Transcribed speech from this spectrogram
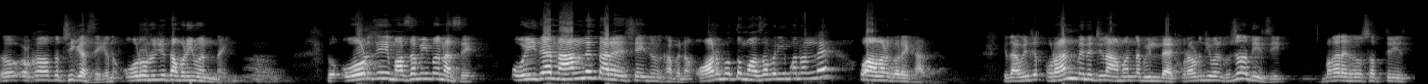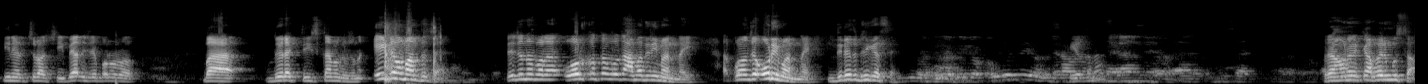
তো ওর কথা তো ঠিক আছে কেন ওর অনুযায়ী তো আমার ইমান নাই। তো ওর যে মাজাব ইমান আছে, ওইটা না আনলে তারে সেই জন্য খাবে না। ওর মতো মাজাবের ইমান আনলে ও আমার ঘরে খাবে। কিন্তু আমি যে কোরআন মেনেছিলাম আমার না বিল্লাহ, কোরআন জীবন ঘোষণা দিয়েছি বাগারে ছত্রিশ, তিনের চুরাশি বিয়াল্লিশের পনেরো বা দুই একটি ইসলামের ঘোষণা, এইটাও মানতে চায় না। সেই জন্য বলে, ওর কথা বলতে আমাদের ইমান নাই। আর কোরআন যে ওর ইমান নাই। দিলে তো ঠিক আছে। ঠিক আছে না? ফেরাউনের কাফের মুসা।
